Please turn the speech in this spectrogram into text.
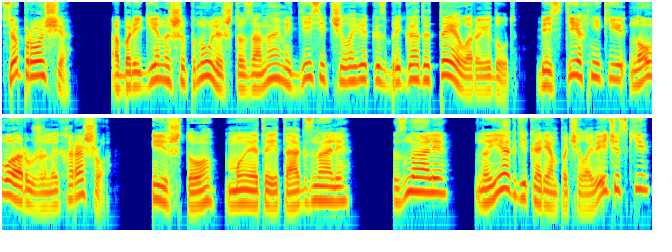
«Все проще. Аборигены шепнули, что за нами 10 человек из бригады Тейлора идут, без техники, но вооружены хорошо. И что, мы это и так знали?» «Знали, но я к дикарям по-человечески,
